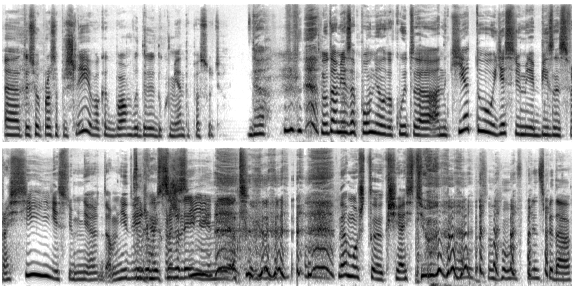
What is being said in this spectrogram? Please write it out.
То есть вы просто пришли, и как бы вам выдали документы, по сути? Да. Ну, там я заполнила какую-то анкету, если у меня бизнес в России, если у меня там недвижимость в России. нет. Да, может, к счастью. Ну, в принципе, да.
